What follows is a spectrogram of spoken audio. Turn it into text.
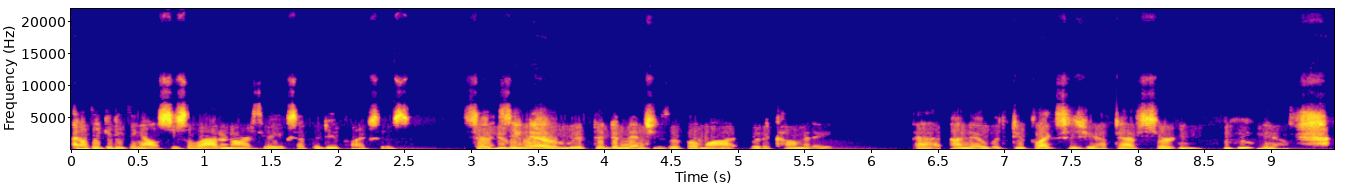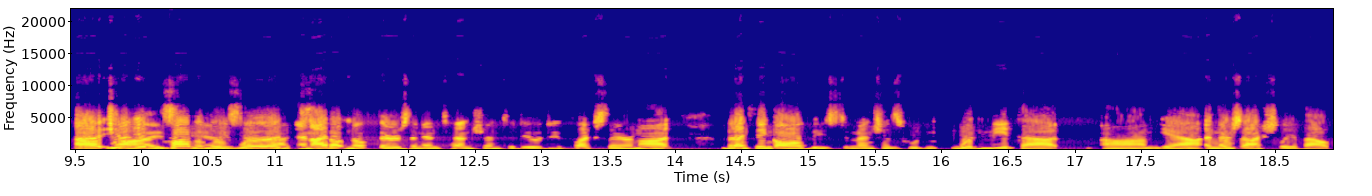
I don't think anything else is allowed in R3 except the duplexes. So do we know if the dimensions of the lot would accommodate that? I know with duplexes, you have to have certain, Mhm. you know. Uh, yeah, it probably and would, setbacks. and I don't know if there's an intention to do a duplex there or not, but I think all these dimensions would, would meet that. Um, yeah, and there's actually about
